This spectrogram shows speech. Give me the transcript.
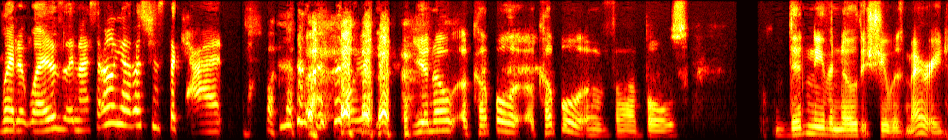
what it was. And I said, "Oh yeah, that's just the cat." Oh, yeah. you know a couple a couple of uh, bulls didn't even know that she was married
